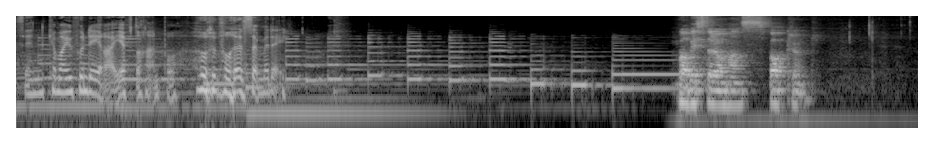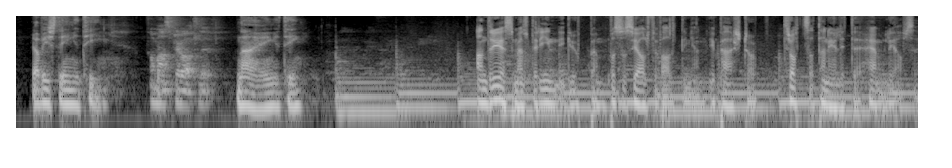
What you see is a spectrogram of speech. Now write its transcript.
Sen kan man ju fundera i efterhand på hur det förhöll sig med det. Vad visste du om hans bakgrund? Jag visste ingenting. Om hans privatliv? Nej, ingenting. André smälter in i gruppen på socialförvaltningen i Perstorp trots att han är lite hemlig av sig.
